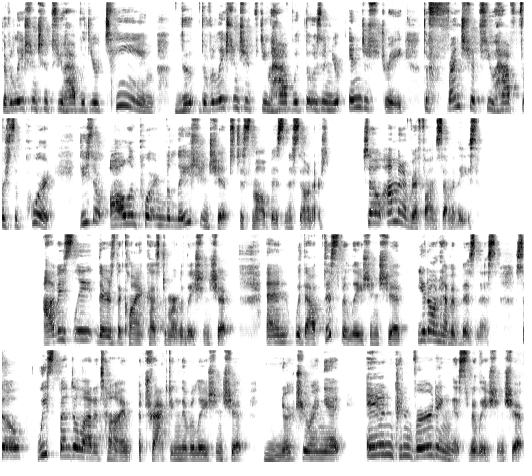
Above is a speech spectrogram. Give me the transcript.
the relationships you have with your team, the, the relationships you have with those in your industry, the friendships you have for support. These are all important relationships to small business owners. So I'm going to riff on some of these. Obviously, there's the client customer relationship. And without this relationship, you don't have a business. So we spend a lot of time attracting the relationship, nurturing it, and converting this relationship.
